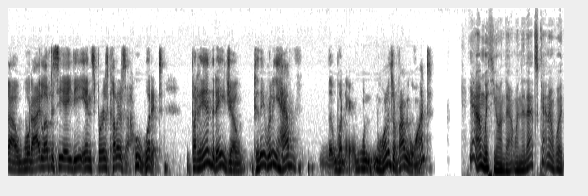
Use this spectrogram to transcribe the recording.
uh, would I love to see AD in Spurs colors? Uh, who wouldn't? But at the end of the day, Joe, do they really have the, what New Orleans would probably want? Yeah, I'm with you on that one, and that's kind of what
